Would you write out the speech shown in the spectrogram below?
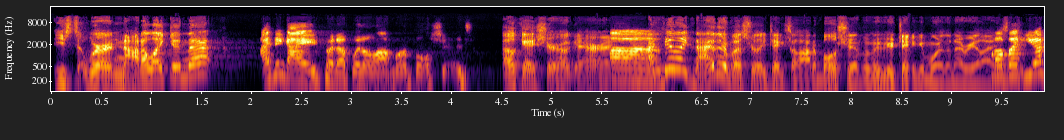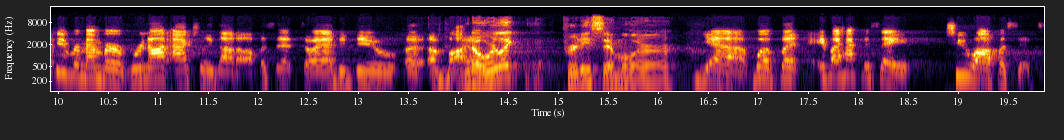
You st- we're not alike in that? i think i put up with a lot more bullshit Okay, sure. Okay, all right. I Um, feel like neither of us really takes a lot of bullshit, but maybe you're taking more than I realized. well, but you have to remember we're not actually that opposite, so I had to do a, a mild. no, we're like pretty similar. Yeah, well, but if I have to say two opposites,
